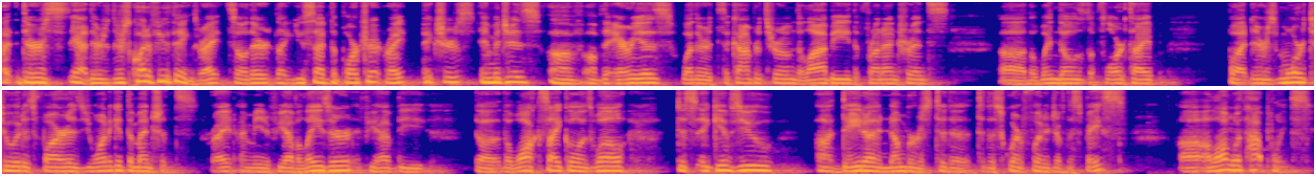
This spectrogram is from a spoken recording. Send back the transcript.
Uh, there's yeah, there's there's quite a few things, right? So there, like you said, the portrait, right? Pictures, images of of the areas, whether it's the conference room, the lobby, the front entrance, uh, the windows, the floor type but there's more to it as far as you want to get dimensions, right? I mean, if you have a laser, if you have the the the walk cycle as well, just it gives you uh, data and numbers to the to the square footage of the space, uh, along with hot points.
